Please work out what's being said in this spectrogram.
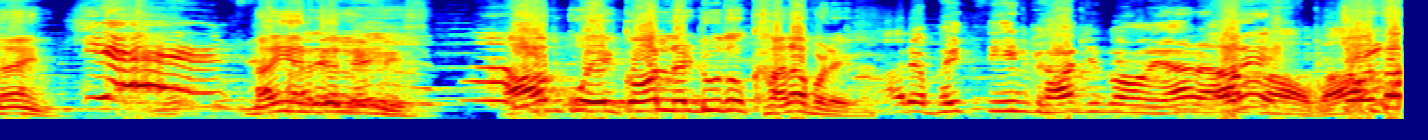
नहीं नहीं अंकल नहीं प्लीज़ आपको एक और लड्डू तो खाना पड़ेगा। अरे भाई तीन खा चुका हूँ यार आप खाओ चौथा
